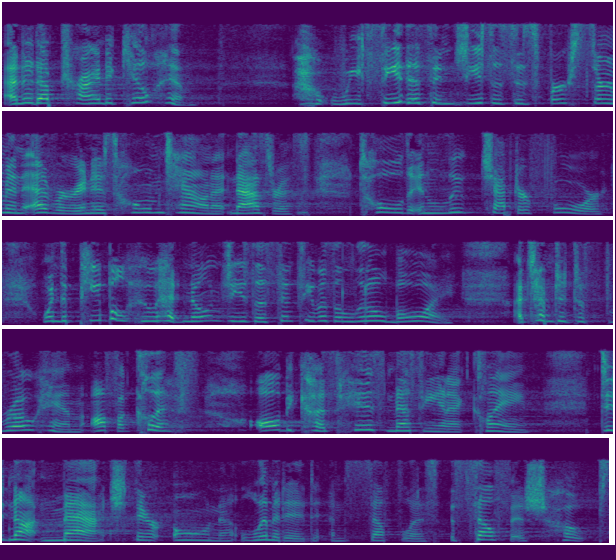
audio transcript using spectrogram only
ended up trying to kill him. We see this in Jesus' first sermon ever in his hometown at Nazareth, told in Luke chapter 4, when the people who had known Jesus since he was a little boy attempted to throw him off a cliff, all because his messianic claim did not match their own limited and selfless, selfish hopes.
